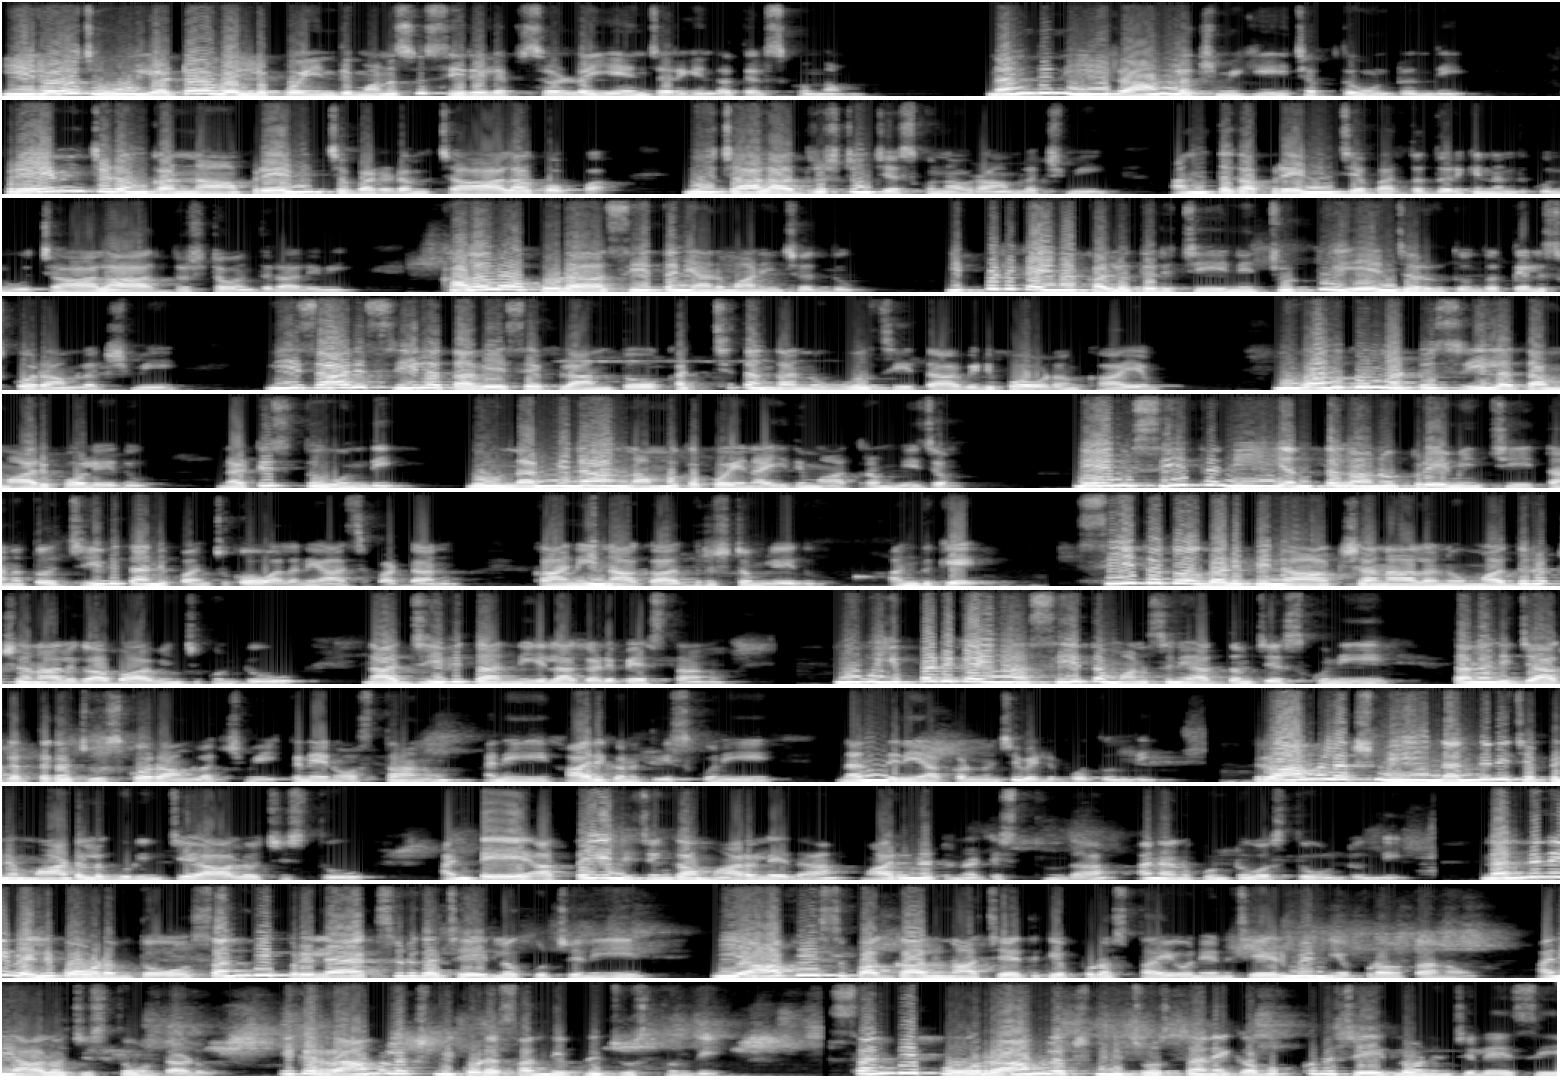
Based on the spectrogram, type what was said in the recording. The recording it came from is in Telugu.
ఈ రోజు ఎటో వెళ్ళిపోయింది మనసు సీరియల్ ఎపిసోడ్లో ఏం జరిగిందో తెలుసుకుందాం. నందిని రామలక్ష్మికి చెప్తూ ఉంటుంది. ప్రేమించడం కన్నా ప్రేమించబడడం చాలా గొప్ప. నువ్వు చాలా అదృష్టం చేసుకున్నావు రామలక్ష్మి. అంతగా ప్రేమించే భర్త దొరికినందుకు నువ్వు చాలా అదృష్టవంతురాలివి. కలలో కూడా సీతని అనుమానించొద్దు. ఇప్పటికైనా కళ్ళు తెరిచి నీ చుట్టూ ఏం జరుగుతుందో తెలుసుకో రామలక్ష్మి. ఈసారి శ్రీలత వేసే ప్లాన్తో ఖచ్చితంగా నువ్వు సీత విడిపోవడం ఖాయం. నువ్వు అనుకున్నట్టు శ్రీలత మారిపోలేదు. నటిస్తూ ఉంది. నువ్వు నమ్మినా నమ్మకపోయినా ఇది మాత్రం నిజం. నేను సీతని ఎంతగానో ప్రేమించి తనతో జీవితాన్ని పంచుకోవాలని ఆశపడ్డాను. కానీ నాకు అదృష్టం లేదు. అందుకే సీతతో గడిపిన క్షణాలను మధుర క్షణాలుగా భావించుకుంటూ నా జీవితాన్ని ఇలా గడిపేస్తాను. నువ్వు ఇప్పటికైనా సీత మనసుని అర్థం చేసుకుని తనని జాగ్రత్తగా చూసుకో రామలక్ష్మి. ఇక నేను వస్తాను అని హారికను తీసుకుని నందిని అక్కడి నుంచి వెళ్ళిపోతుంది. రామలక్ష్మి నందిని చెప్పిన మాటల గురించే ఆలోచిస్తూ అంటే అత్తయ్య నిజంగా మారలేదా? మారినట్టు నటిస్తుందా? అని అనుకుంటూ వస్తూ ఉంటుంది. నందిని వెళ్ళిపోవడంతో సందీప్ రిలాక్స్డ్గా చైర్లో కూర్చుని ఈ ఆఫీసు పగ్గాలు నా చేతికి ఎప్పుడొస్తాయో నేను చైర్మన్ ఎప్పుడవుతానో అని ఆలోచిస్తూ ఉంటాడు. ఇక రామలక్ష్మి కూడా సందీప్ని చూస్తుంది. సందీప్ రామలక్ష్మిని చూస్తానే గబుక్కున చైర్లో నుంచి లేచి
